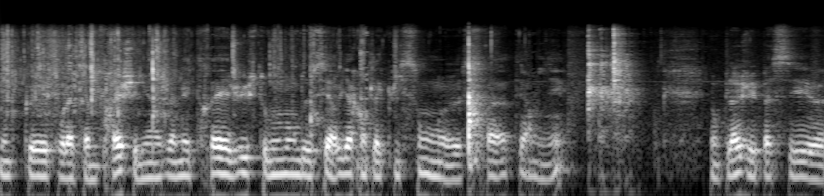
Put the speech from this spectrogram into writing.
Donc euh, pour la crème fraîche, eh bien, je la mettrai juste au moment de servir quand la cuisson euh, sera terminée. Donc là, je vais passer euh,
